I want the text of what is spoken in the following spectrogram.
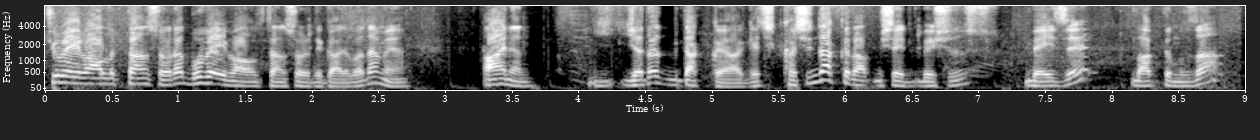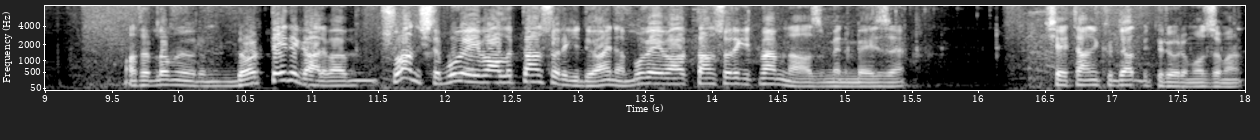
Şu wave aldıktan sonra bu wave aldıktan sonra galiba değil mi? Aynen. Ya da bir dakika ya geç. Kaçıncı dakikada atmış 500 base'e baktığımızda? Hatırlamıyorum. 4'teydi galiba. Şu an işte bu wave aldıktan sonra gidiyor. Aynen. Bu wave aldıktan sonra gitmem lazım benim base'e. Şeytani külliyat bitiriyorum o zaman.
